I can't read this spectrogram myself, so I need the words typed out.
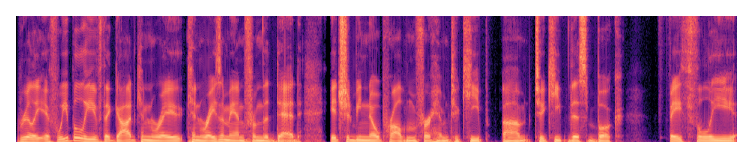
Really, if we believe that God can raise can raise a man from the dead, it should be no problem for him to keep um, to keep this book faithfully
